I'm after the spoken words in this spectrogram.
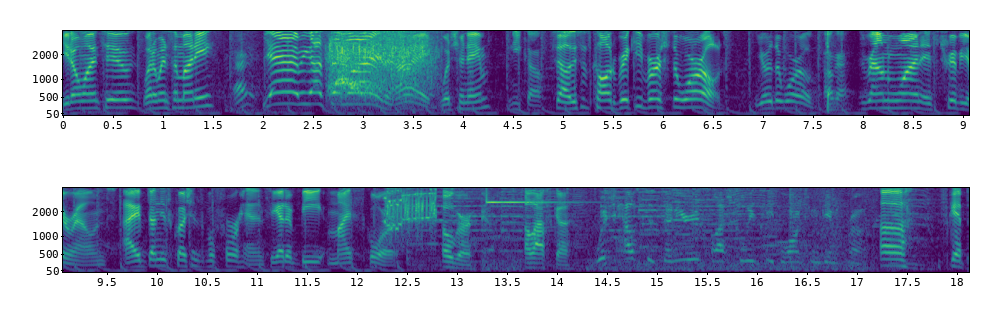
You don't want to? Want to win some money? All right. Yeah, we got someone. All right, what's your name? Nico. So this is called Ricky versus the World. You're the world. Okay. Round one is trivia round. I've done these questions beforehand, so you gotta beat my score. Ogre, Alaska. Which house does Daenerys slash Khaleesi belong to in Game of Thrones? Uh, skip.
